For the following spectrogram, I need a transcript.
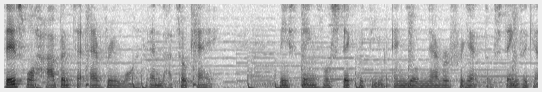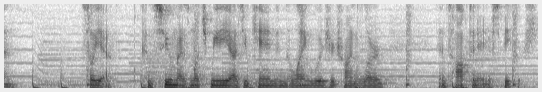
This will happen to everyone, and that's okay. These things will stick with you, and you'll never forget those things again. So, yeah, Consume as much media as you can in the language you're trying to learn and talk to native speakers.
